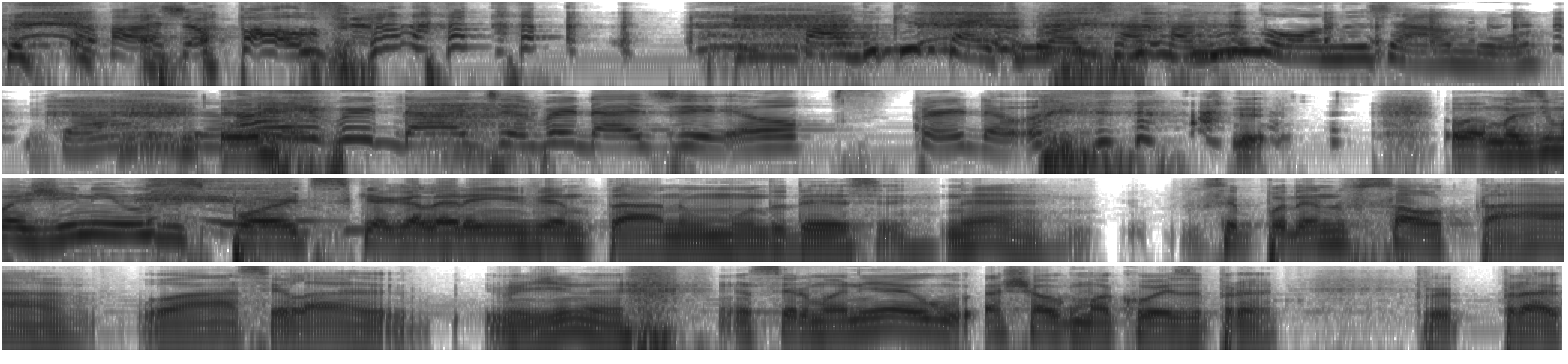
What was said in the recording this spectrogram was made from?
Haja pausa. Tá do que sete, Glaucio. Já tá no nono já, amor. Já, já. Ah, é verdade, é verdade. Ops, perdão. Mas imaginem os esportes que a galera ia inventar num mundo desse, né? Você podendo saltar, ah, sei lá, imagina, o ser humano ia achar alguma coisa pra, pra, pra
